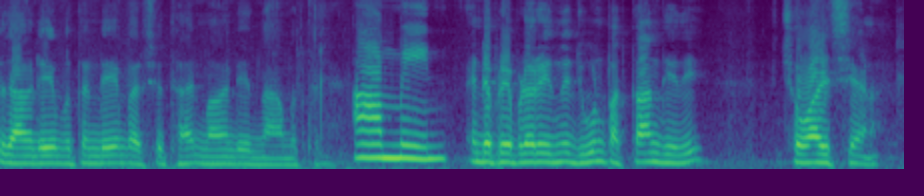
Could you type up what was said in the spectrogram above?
പിതാവിന്റെയും പുത്രന്റെയും പരിശുദ്ധാത്മാവിന്റെയും നാമത്തിൽ. ആമേൻ. എന്റെ പ്രിയപ്പെട്ടവർ ഇന്ന് ജൂൺ പത്താം തീയതി ചൊവ്വാഴ്ചയാണ്.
